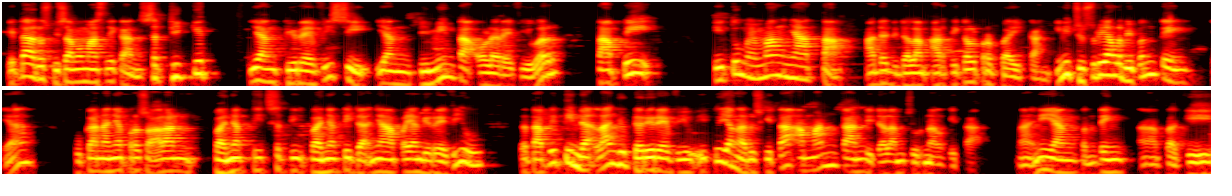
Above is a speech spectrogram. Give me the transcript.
Kita harus bisa memastikan sedikit yang direvisi, yang diminta oleh reviewer, tapi itu memang nyata ada di dalam artikel perbaikan. Ini justru yang lebih penting, ya, bukan hanya persoalan banyak banyak tidaknya apa yang direview, tetapi tindak lanjut dari review itu yang harus kita amankan di dalam jurnal kita. Nah ini yang penting eh, bagi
